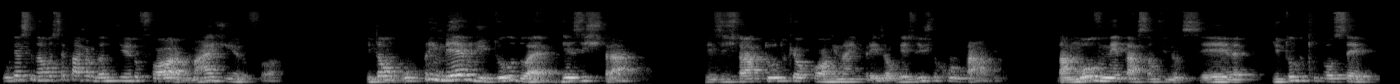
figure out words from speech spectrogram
porque senão você está jogando dinheiro fora, mais dinheiro fora. Então, o primeiro de tudo é registrar. Registrar tudo que ocorre na empresa, o registro contábil, da movimentação financeira, de tudo que você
